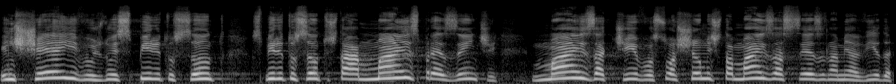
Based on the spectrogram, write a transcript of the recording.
Enchei-vos do Espírito Santo. O Espírito Santo está mais presente mais ativo, a sua chama está mais acesa na minha vida.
